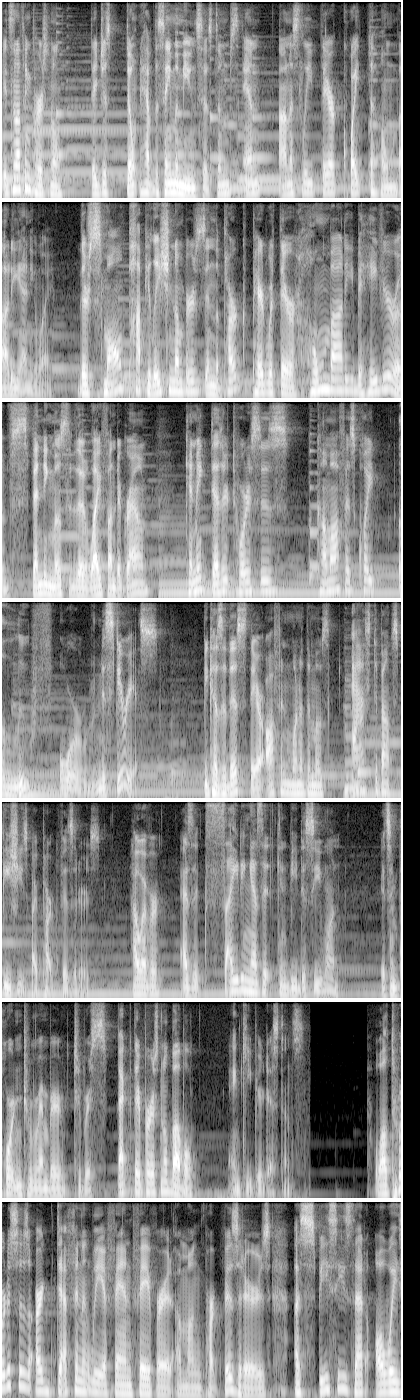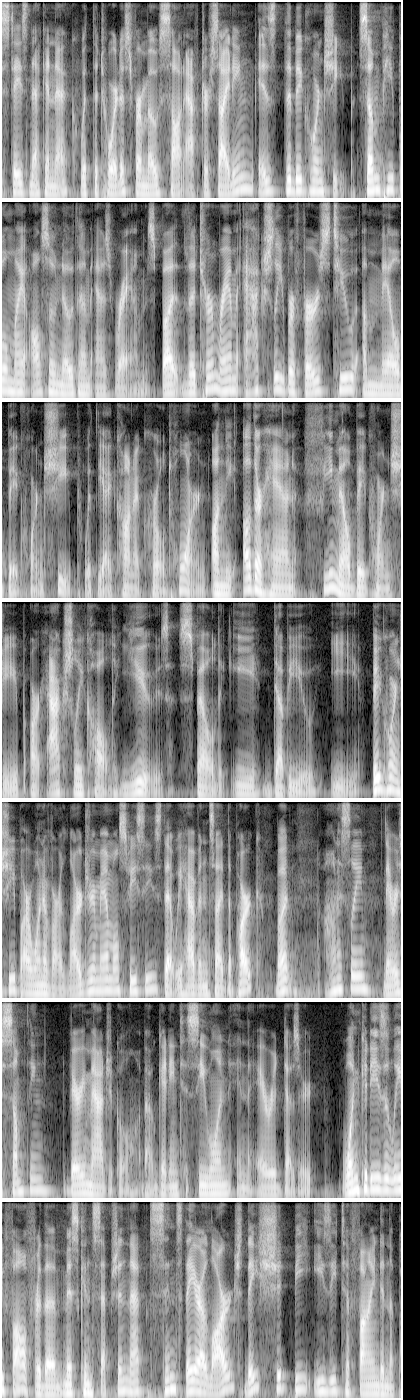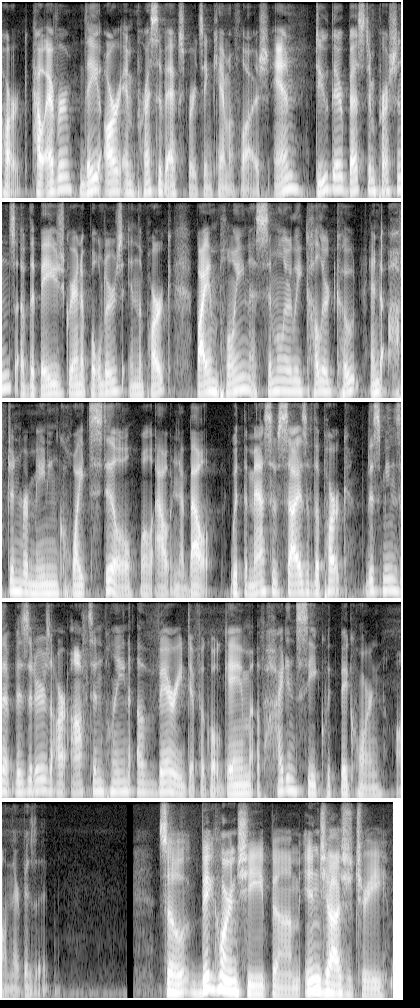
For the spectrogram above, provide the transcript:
It's nothing personal, they just don't have the same immune systems, and honestly, they are quite the homebody anyway. Their small population numbers in the park, paired with their homebody behavior of spending most of their life underground, can make desert tortoises come off as quite aloof or mysterious. Because of this, they are often one of the most asked about species by park visitors. However, as exciting as it can be to see one, it's important to remember to respect their personal bubble and keep your distance. While tortoises are definitely a fan favorite among park visitors, a species that always stays neck and neck with the tortoise for most sought after sighting is the bighorn sheep. Some people might also know them as rams, but the term ram actually refers to a male bighorn sheep with the iconic curled horn. On the other hand, female bighorn sheep are actually called ewes, spelled E W E. Bighorn sheep are one of our larger mammal species that we have inside the park, but honestly, there is something very magical about getting to see one in the arid desert. One could easily fall for the misconception that since they are large, they should be easy to find in the park. However, they are impressive experts in camouflage and do their best impressions of the beige granite boulders in the park by employing a similarly colored coat and often remaining quite still while out and about. With the massive size of the park, this means that visitors are often playing a very difficult game of hide and seek with Bighorn on their visit. So, bighorn sheep um, in Joshua Tree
